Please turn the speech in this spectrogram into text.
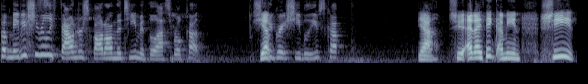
But maybe she really found her spot on the team at the last World Cup. She Yep. had a great She Believes Cup. yeah. She and I think, I mean, she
